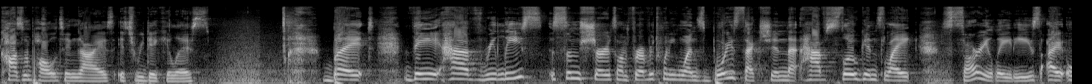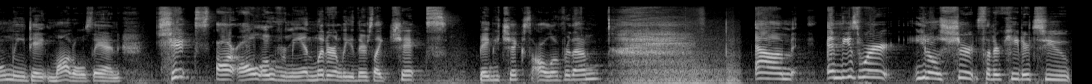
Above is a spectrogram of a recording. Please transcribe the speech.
Cosmopolitan, guys. It's ridiculous but they have released some shirts on Forever 21's boys section that have slogans like sorry ladies i only date models and chicks are all over me and literally there's like chicks baby chicks all over them. Um, and these were you know shirts that are catered to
